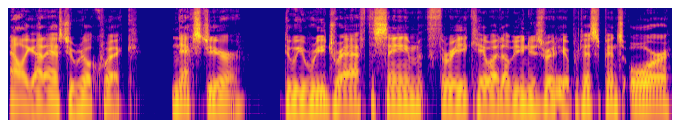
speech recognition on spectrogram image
Al, I got to ask you real quick. Next year, do we redraft the same three KYW News Radio participants, or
